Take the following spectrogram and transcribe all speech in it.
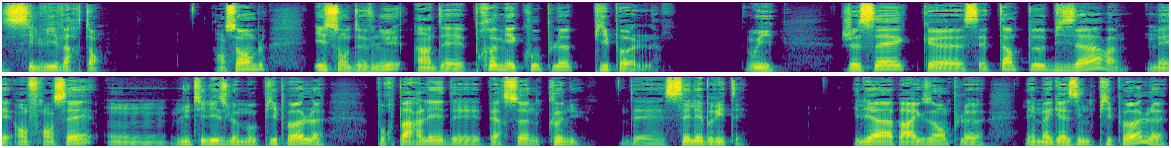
Sylvie Vartan. Ensemble, ils sont devenus un des premiers couples people. Oui, je sais que c'est un peu bizarre, mais en français, on utilise le mot people pour parler des personnes connues, des célébrités. Il y a par exemple les magazines People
